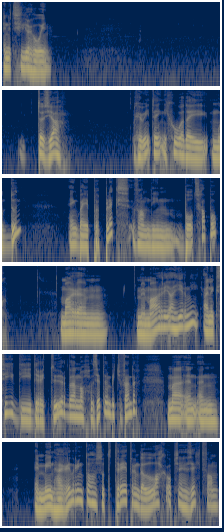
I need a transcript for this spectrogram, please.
in het vuur gooien. Dus ja, je weet eigenlijk niet goed wat je moet doen. En ik ben je perplex van die boodschap ook. Maar um, mijn ma reageert niet. En ik zie die directeur daar nog zitten, een beetje verder. Maar in mijn herinnering toch een soort treiterende lach op zijn gezicht van...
